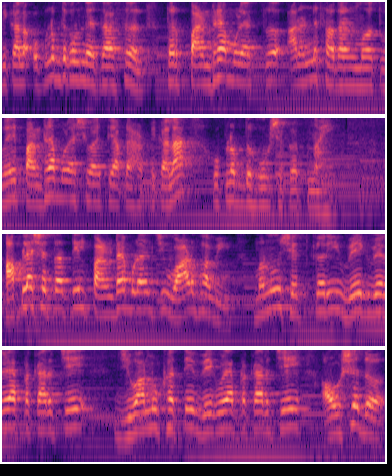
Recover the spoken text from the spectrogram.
पिकाला उपलब्ध करून द्यायचं असेल तर पांढऱ्या मुळ्याचं अनन्यसाधारण महत्त्व हे पांढऱ्या मुळ्याशिवाय ते आपल्या हात पिकाला उपलब्ध होऊ शकत नाही. आपल्या शेतातील पांढऱ्या मुळ्यांची वाढ व्हावी म्हणून शेतकरी वेगवेगळ्या प्रकारचे जीवाणू खते वेगवेगळ्या प्रकारचे औषधं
